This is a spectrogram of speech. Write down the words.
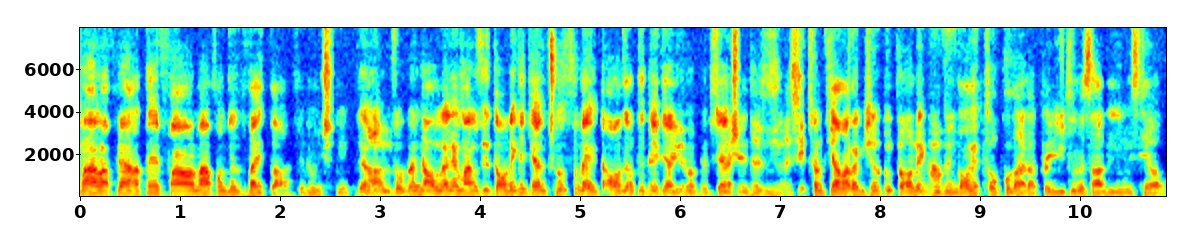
মাল আপনার হাতে পাওয়া না পর্যন্ত দায়িত্ব আছে না অনলাইনে মাল দিতে অনেকে টেনশন করতে নাই আমাদের তো ক্যামেরা বিষয় করতে অনেক অনেক পপুলার আপনি ইউটিউবে নিতে হবে।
